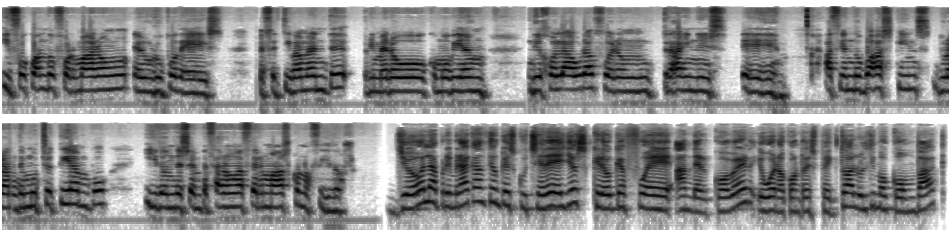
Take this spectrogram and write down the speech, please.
y fue cuando formaron el grupo de Ace. Efectivamente, primero, como bien dijo Laura, fueron trainees eh, haciendo baskins durante mucho tiempo y donde se empezaron a hacer más conocidos. Yo la primera canción que escuché de ellos creo que fue Undercover y bueno, con respecto al último comeback,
